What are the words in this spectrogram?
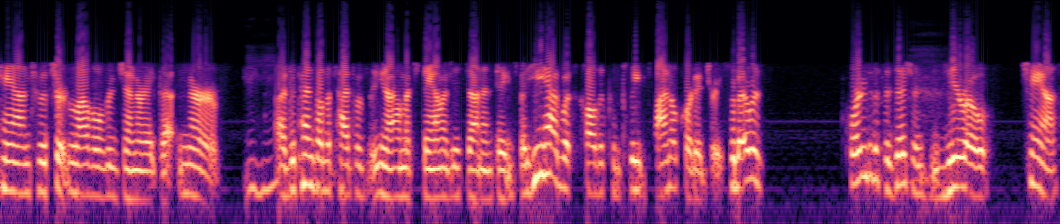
can, to a certain level, regenerate that nerve. hmm Uh, depends on the type of you know how much damage is done and things. But he had what's called a complete spinal cord injury. So there was, according to the physicians, zero chance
